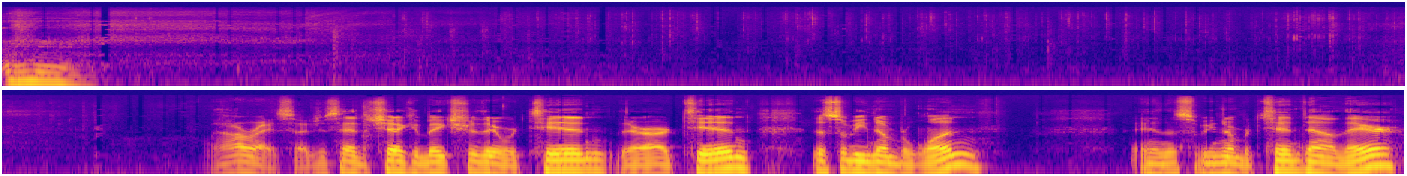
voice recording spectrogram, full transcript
All right, so I just had to check and make sure there were 10. There are 10. This will be number one, and this will be number 10 down there.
